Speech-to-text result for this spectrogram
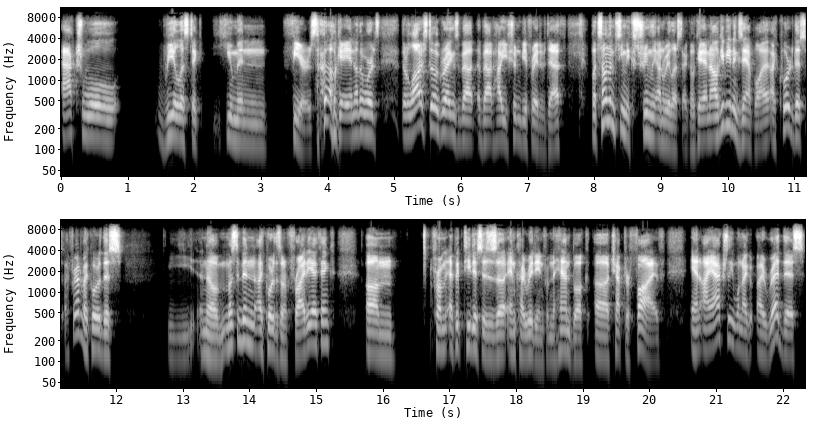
actual realistic human fears. okay, in other words, there are a lot of Stoic writings about about how you shouldn't be afraid of death, but some of them seem extremely unrealistic. Okay, and I'll give you an example. I, I quoted this. I forgot if I quoted this. No, must have been I quoted this on Friday, I think, um, from Epictetus's uh, Enchiridion from the Handbook, uh, chapter five. And I actually, when I I read this,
